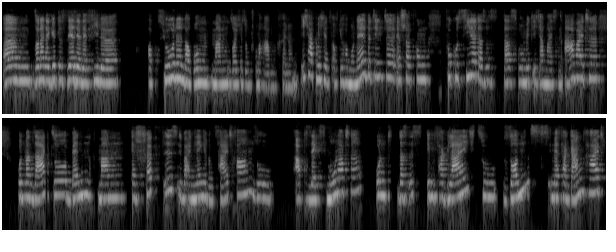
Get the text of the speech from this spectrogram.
ähm, sondern da gibt es sehr, sehr, sehr viele Optionen, warum man solche Symptome haben können. Ich habe mich jetzt auf die hormonell bedingte Erschöpfung fokussiert. Das ist das, womit ich am meisten arbeite. Und man sagt so, wenn man erschöpft ist über einen längeren Zeitraum, so ab sechs Monate, und das ist im Vergleich zu sonst in der Vergangenheit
